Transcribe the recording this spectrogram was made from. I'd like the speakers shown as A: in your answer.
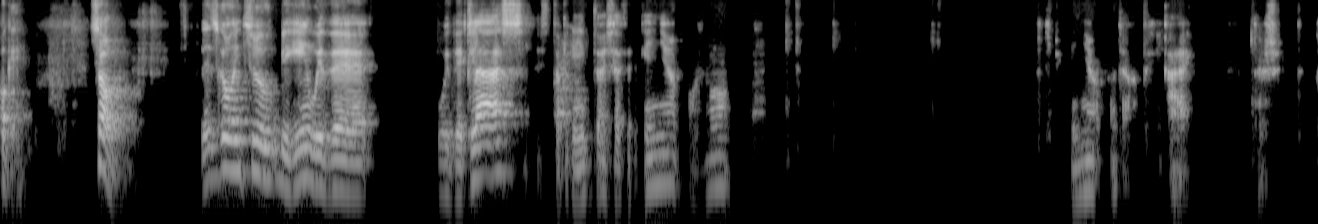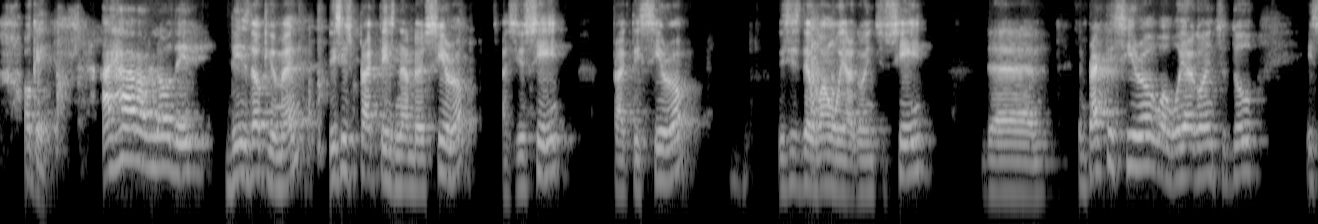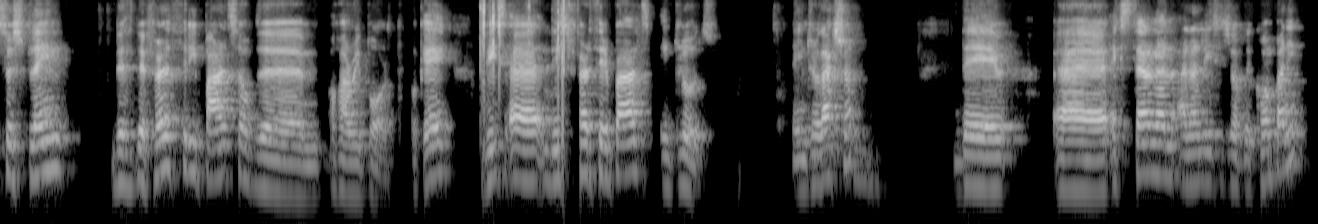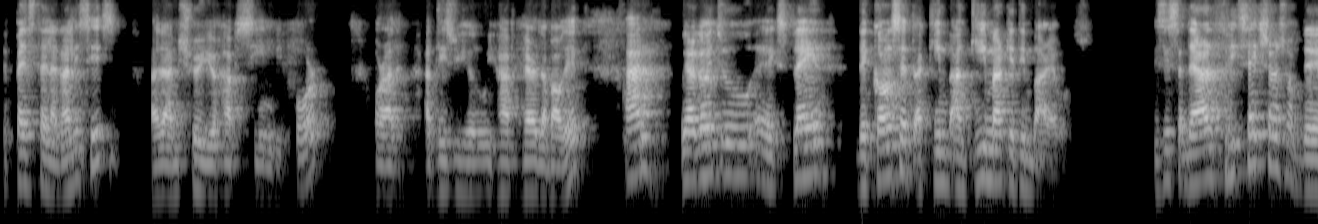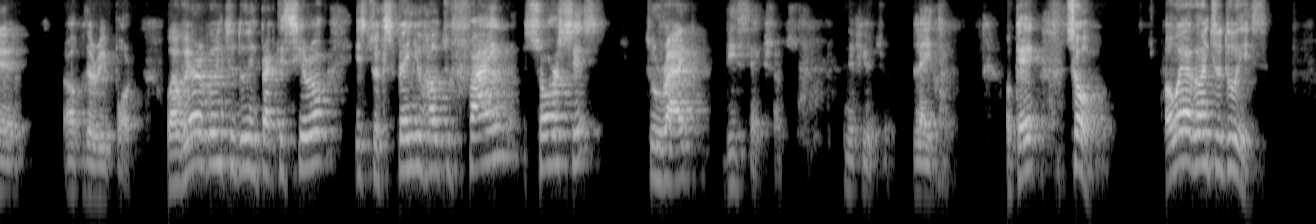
A: Okay, so let's go into begin with the with the class. Está pequeñito, es pequeño o no. Pequeño. Okay, I have uploaded this document. This is practice number zero. As you see, practice zero. This is the one we are going to see. The, in practice zero, what we are going to do is to explain the, the first three parts of the of our report. Okay, these uh, these first three parts includes the introduction, the uh, external analysis of the company, the PESTEL analysis, that I'm sure you have seen before, or at, at least you, you have heard about it. And we are going to explain the concept and key, and key marketing variables. This is there are three sections of the of the report. What we are going to do in practice zero is to explain you how to find sources to write these sections in the future, later. Okay, so what we are going to do is,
